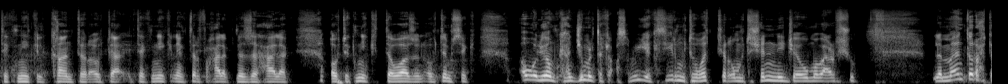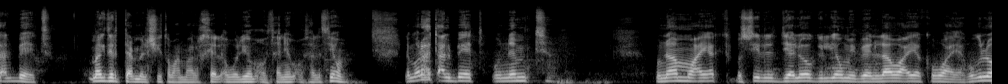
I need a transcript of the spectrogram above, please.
technique ال canter أو تكنيك انك ترفع حالك تنزل حالك أو تكنيك التوازن أو تمسك. اول يوم كانت جملتك العصبية كثير متوترة ومتشنجة وما بعرف شو. لما انت رحت على البيت ما قدرت تعمل شيء طبعا مع الخيل أول يوم أو ثاني يوم أو ثالث يوم. لما رحت على البيت ونمت ونام وعيك بصير ال dialogue اليومي بين لا وعيك ووعيك بقول له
